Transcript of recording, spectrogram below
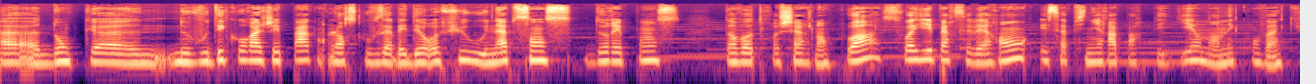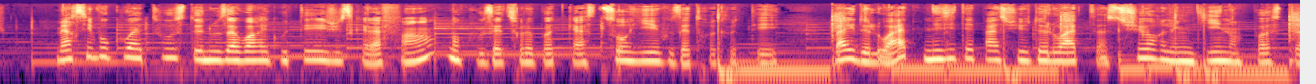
Euh, donc, euh, ne vous découragez pas lorsque vous avez des refus ou une absence de réponse dans votre recherche d'emploi. Soyez persévérants et ça finira par payer, on en est convaincu. Merci beaucoup à tous de nous avoir écoutés jusqu'à la fin. Donc, vous êtes sur le podcast Souriez, vous êtes recruté by Deloitte. N'hésitez pas à suivre Deloitte sur LinkedIn. On poste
